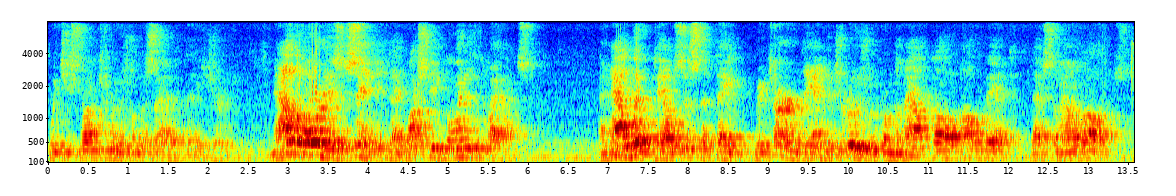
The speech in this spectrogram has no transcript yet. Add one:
which is from Jerusalem, the Sabbath day's journey. Now the Lord has ascended. They watched him go into the clouds. And now Luke tells us that they returned then to Jerusalem from the mount called Olivet. That's the Mount of Olives.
